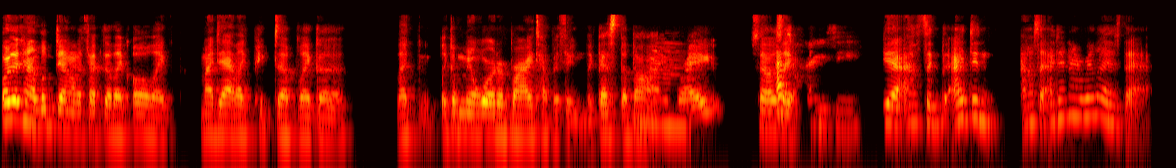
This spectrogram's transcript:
or they kind of looked down on the fact that like, oh, like my dad like picked up like a like like a mail order bride type of thing, like that's the vibe, Mm. right? So I was That's like, crazy. yeah, I was like, I didn't, I was like, I did not realize that.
